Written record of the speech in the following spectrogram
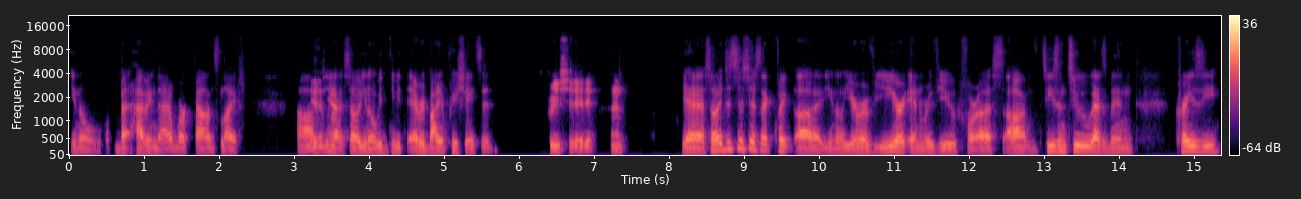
you know having that work balance life um, Yeah. yeah so you know we, we everybody appreciates it Appreciate it. man. yeah, so this is just a quick, uh, you know, year of year in review for us. Um, season two has been crazy.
